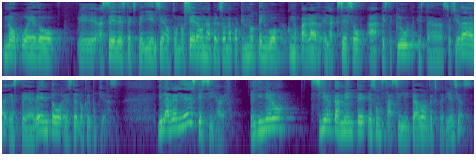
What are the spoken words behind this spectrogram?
No puedo eh, hacer esta experiencia o conocer a una persona porque no tengo cómo pagar el acceso a este club, esta sociedad, este evento, este lo que tú quieras. Y la realidad es que sí, a ver, el dinero ciertamente es un facilitador de experiencias.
